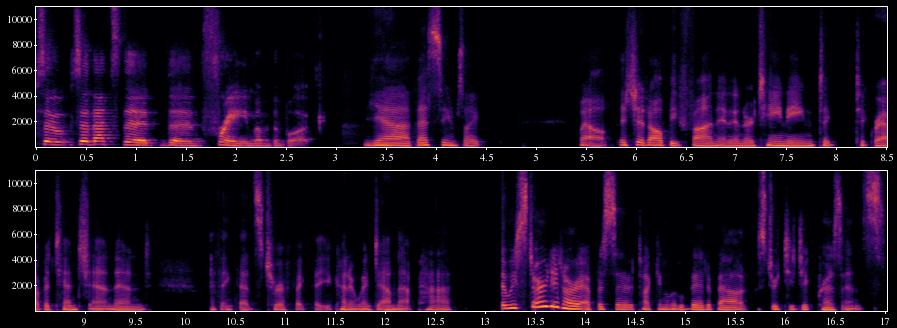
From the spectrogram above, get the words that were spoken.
so so that's the the frame of the book yeah that seems like well it should all be fun and entertaining to to grab attention and i think that's terrific that you kind of went down that path so we started our episode talking a little bit about strategic presence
